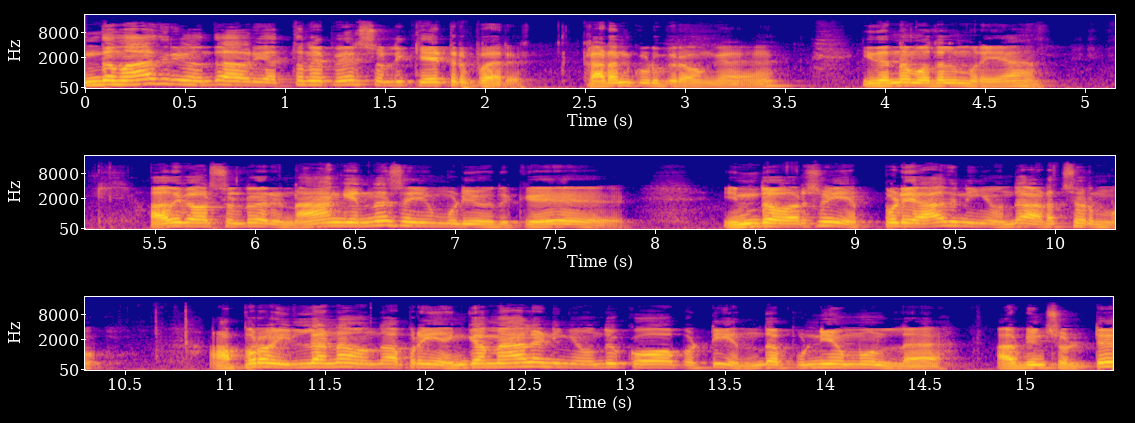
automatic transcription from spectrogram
இந்த மாதிரி வந்து அவர் எத்தனை பேர் சொல்லி கேட்டிருப்பாரு? கடன் கொடுக்குறவங்க இது என்ன முதல் முறையா? அதுக்கு அவர் சொல்கிறாரு நாங்கள் என்ன செய்ய முடியும் இதுக்கு? இந்த வருஷம் எப்படியாவது நீங்கள் வந்து அடைச்சிடணும் அப்புறம் இல்லைன்னா வந்து அப்புறம் எங்கள் மேலே நீங்கள் வந்து கோவப்பட்டு எந்த புண்ணியமும் இல்லை அப்படின்னு சொல்லிட்டு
